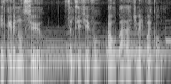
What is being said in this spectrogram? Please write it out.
écrivez-nous sur sanctifiez-vous.com ou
